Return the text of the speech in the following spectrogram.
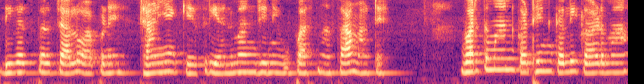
દિવસ પર ચાલો આપણે જાણીએ કે શ્રી હનુમાનજીની ઉપાસના શા માટે? વર્તમાન કઠિન કલિકાળમાં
